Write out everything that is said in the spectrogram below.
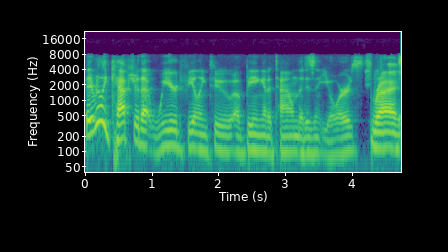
they really capture that weird feeling too of being in a town that isn't yours. Right.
